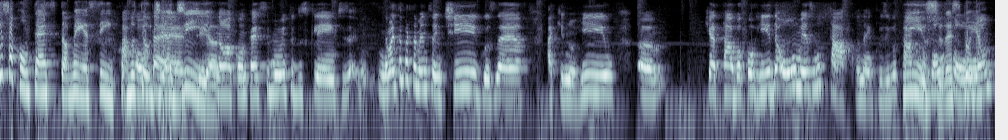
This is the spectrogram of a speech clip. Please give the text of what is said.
isso acontece também, assim, no acontece. teu dia a dia? Não, acontece muito dos clientes, ainda mais apartamentos antigos, né, aqui no Rio, um, que é tábua corrida ou mesmo taco, né? Inclusive o taco Isso, voltou. Que eu ia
